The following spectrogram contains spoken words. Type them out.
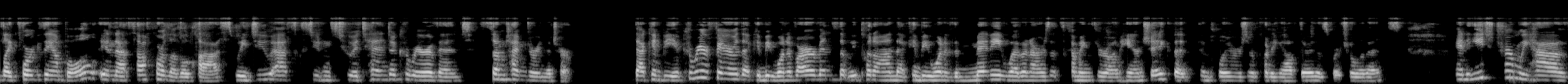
like for example, in that sophomore level class, we do ask students to attend a career event sometime during the term. That can be a career fair, that can be one of our events that we put on, that can be one of the many webinars that's coming through on Handshake that employers are putting out there, those virtual events. And each term we have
